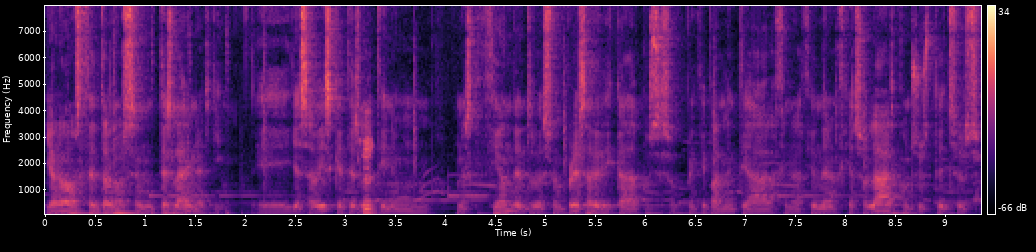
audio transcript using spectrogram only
y ahora vamos a centrarnos en Tesla Energy. Eh, ya sabéis que Tesla tiene una sección dentro de su empresa dedicada pues eso, principalmente a la generación de energía solar con sus techos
